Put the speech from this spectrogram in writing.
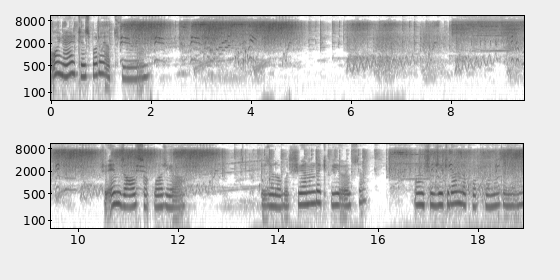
Oyuna herkes para yatırıyor ya. Şu emzi alsak var ya. Güzel olur. Şu yanındaki bir ölse. Oğlum şu Jackie'den de korkuyorum. Ne ya.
